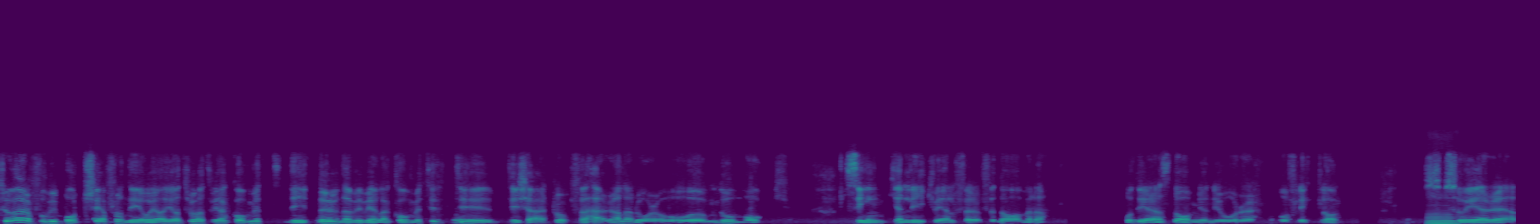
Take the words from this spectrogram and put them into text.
tyvärr får vi bortse från det och jag, jag tror att vi har kommit dit nu när vi väl har kommit till, till, till Kärrtorp för herrarna då och, och ungdom och Zinken likväl för, för damerna och deras damjuniorer och flicklag. Mm. Så är det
